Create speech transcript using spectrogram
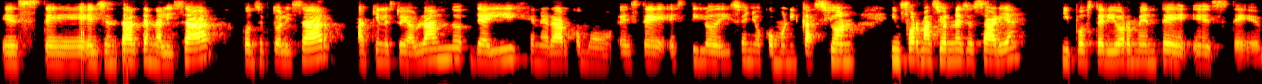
este, el sentarte a analizar, conceptualizar a quién le estoy hablando, de ahí generar como este estilo de diseño, comunicación, información necesaria y posteriormente este,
